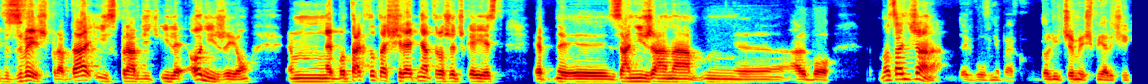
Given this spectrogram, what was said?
wzwyż, prawda? I sprawdzić, ile oni żyją, bo tak to ta średnia troszeczkę jest zaniżana albo no zaniżana głównie, bo jak doliczymy śmierci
